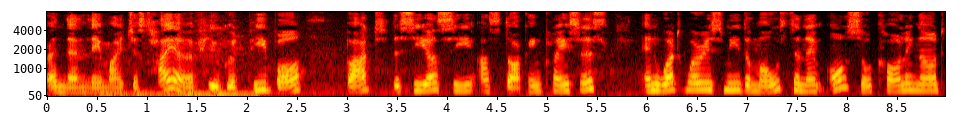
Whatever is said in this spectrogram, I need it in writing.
and then they might just hire a few good people, but the CRC are stalking places. And what worries me the most, and I'm also calling out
